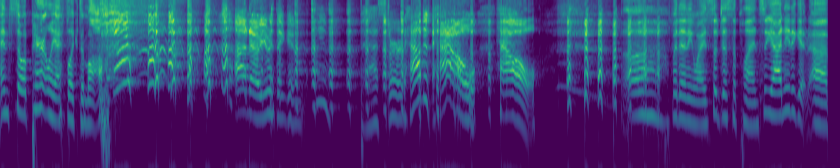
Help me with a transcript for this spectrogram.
And so apparently I flicked him off. I know you were thinking, you bastard. How did, how, how? But anyway, so discipline. So yeah, I need to get. Uh,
